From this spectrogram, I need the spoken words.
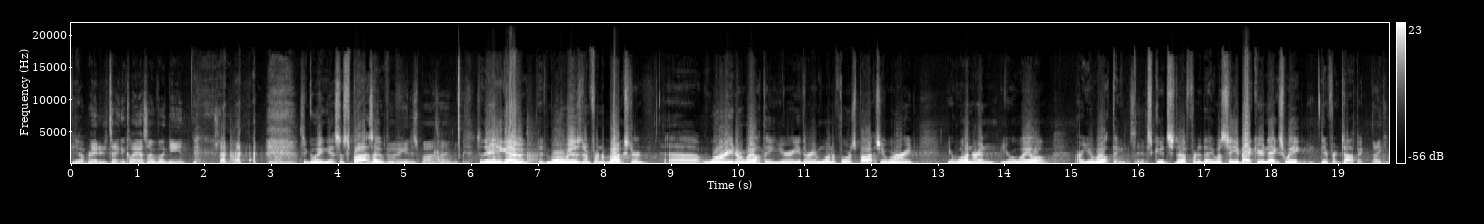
Yep. ready to take the class over again. So go ahead and get some spots open. Going to get the spots open. So there you go. There's more wisdom from the Buckster. Uh, worried or wealthy, you're either in one of four spots. You're worried, you're wondering, you're well, or you're wealthy. it. It's good stuff for today. We'll see you back here next week. Different topic. Thank you.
